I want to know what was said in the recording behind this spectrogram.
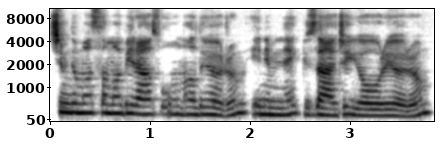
Şimdi masama biraz un alıyorum. Elimle güzelce yoğuruyorum.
